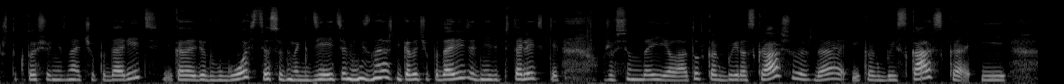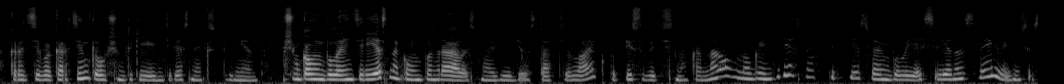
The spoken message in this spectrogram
что кто еще не знает, что подарить, и когда идет в гости, особенно к детям, не знаешь никогда, что подарить, одни эти пистолетики, уже все надоело, а тут как бы и раскрашиваешь, да, и как бы и сказка, и красивая картинка, в общем, такие интересные эксперименты. В общем, кому было интересно, кому понравилось мое видео, ставьте лайк, подписывайтесь на канал, много интересного впереди. С вами была я, Селена Свей, увидимся в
